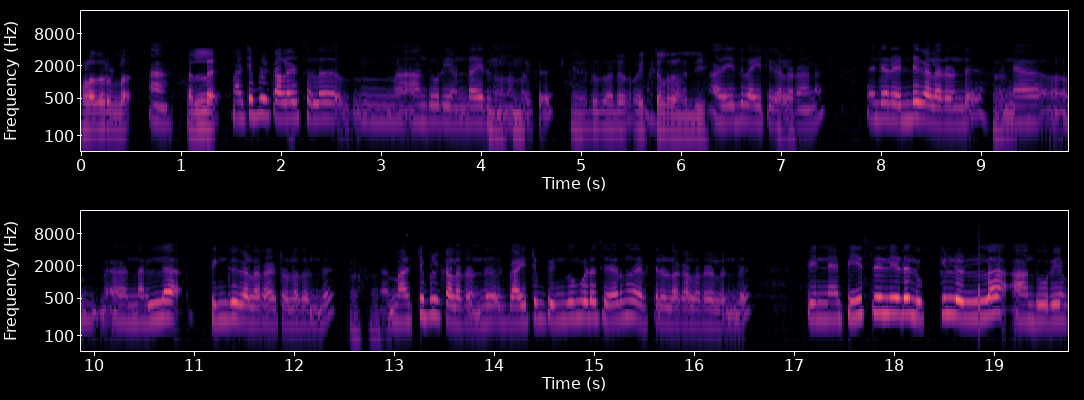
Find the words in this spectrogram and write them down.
ഫ്ലവർ ഉള്ള നല്ല മൾട്ടിപ്പിൾ കളേഴ്സ് ഉള്ള ആന്തൂറി ഉണ്ടായിരുന്നു നമ്മൾക്ക്. ഇത് നല്ല വൈറ്റ് കളറാണ് അല്ലേ അതെ ഇത് വൈറ്റ് കളറാണ് അതിന്റെ റെഡ് കളറുണ്ട് പിന്നെ നല്ല പിങ്ക് കളറായിട്ടുള്ളതുണ്ട് മൾട്ടിപ്പിൾ കളറുണ്ട് വൈറ്റും പിങ്കും കൂടെ ചേർന്ന തരത്തിലുള്ള കളറുകളുണ്ട് പിന്നെ പീസ് ലില്ലിയുടെ ലുക്കിലുള്ള ആന്തൂറിയം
